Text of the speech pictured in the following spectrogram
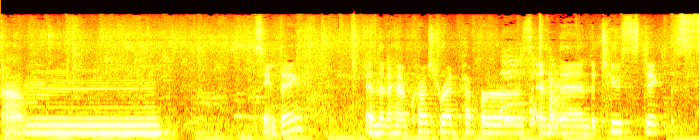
Um, same thing. And then I have crushed red peppers and then the two sticks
